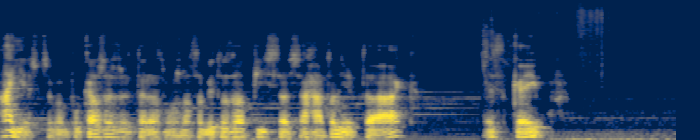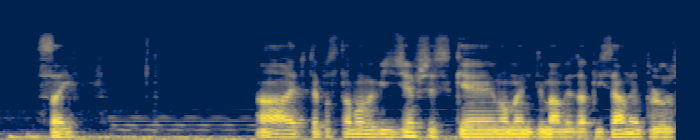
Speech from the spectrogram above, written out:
a jeszcze wam pokażę, że teraz można sobie to zapisać. Aha, to nie tak. Escape. Save. A, ale te podstawowe widzicie, wszystkie momenty mamy zapisane, plus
